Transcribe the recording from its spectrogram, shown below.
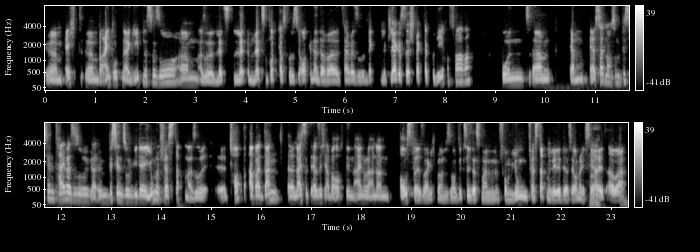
ähm, echt ähm, beeindruckende Ergebnisse so. Ähm, also letzt, le im letzten Podcast wurde es ja auch genannt, da war teilweise Le Leclerc ist der spektakuläre Fahrer und ähm, er, er, ist halt noch so ein bisschen teilweise so ein bisschen so wie der junge Verstappen, also äh, top, aber dann äh, leistet er sich aber auch den einen oder anderen Ausfall, sage ich mal. Und es ist auch witzig, dass man vom jungen Verstappen redet, der ist ja auch noch nicht so ja. alt, aber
